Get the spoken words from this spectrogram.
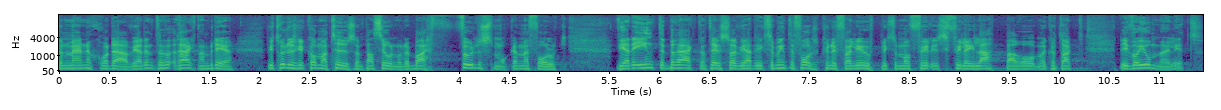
000 människor där. Vi hade inte räknat med det. Vi trodde det skulle komma tusen personer. Det bara fullsmockat med folk. Vi hade inte beräknat det, så vi hade liksom inte folk som kunde följa upp liksom och fylla, i lappar och med kontakt. Det var omöjligt.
